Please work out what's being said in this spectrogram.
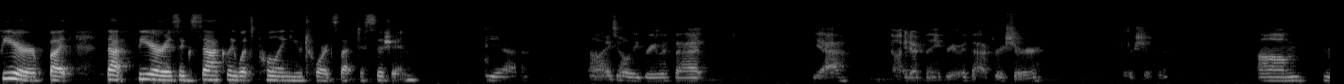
fear but that fear is exactly what's pulling you towards that decision. Yeah. No, i totally agree with that. Yeah. No, i definitely agree with that for sure. For sure. Um hmm.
